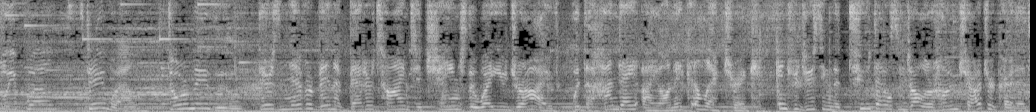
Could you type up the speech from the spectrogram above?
Sleep well, stay well. There's never been a better time to change the way you drive with the Hyundai Ioniq Electric. Introducing the $2,000 home charger credit.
